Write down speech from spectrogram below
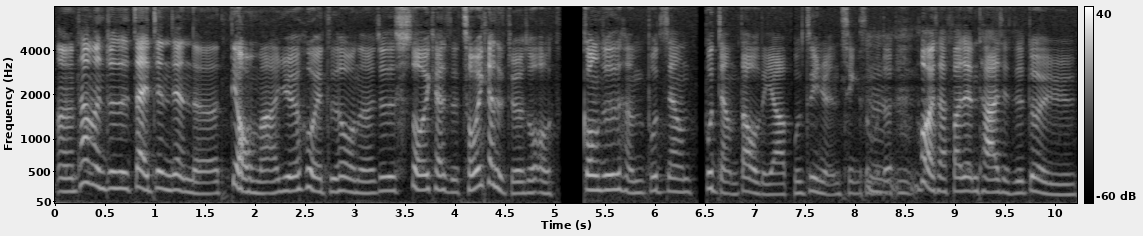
嗯，他们就是在渐渐的掉麻约会之后呢，就是受一开始从一开始觉得说哦。公就是很不讲不讲道理啊，不近人情什么的。嗯嗯、后来才发现，他其实对于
